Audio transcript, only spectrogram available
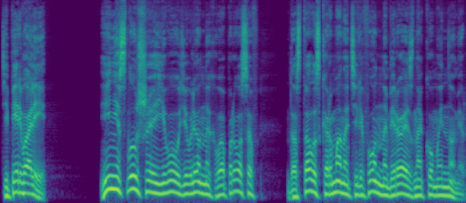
Теперь вали. И, не слушая его удивленных вопросов, достал из кармана телефон, набирая знакомый номер.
